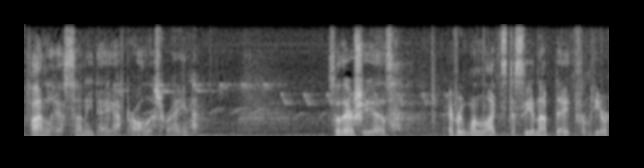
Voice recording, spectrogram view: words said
Finally, a sunny day after all this rain. So there she is. Everyone likes to see an update from here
